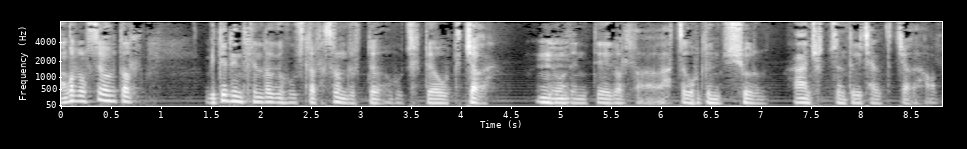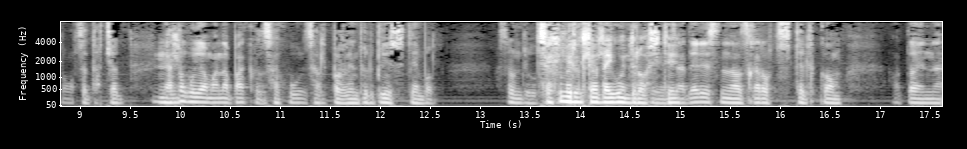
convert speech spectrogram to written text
Монгол улсын хувьд бол мэдээллийн технологийн хөгжлөөр асар өндөртэй хөгжилтэй явагдаж байгаа. Энэ бол энтэйг бол хацаг хүлэн зөвшөөрнө хаан ч утсан тэгж харагдаж байгаа. Олон улсад очиод ялангуяа манай банк санхүү салбарын төлбөрийн систем бол асар өндөр. Цахим хэрэглээ бол айгүй өндөр байна шүү дээ. За дээрээс нь бас гар утас телеком одоо энэ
